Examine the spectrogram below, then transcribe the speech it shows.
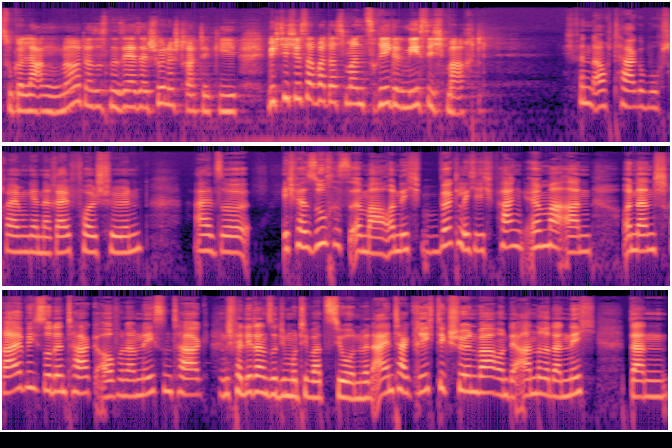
zu gelangen. Ne? Das ist eine sehr, sehr schöne Strategie. Wichtig ist aber, dass man es regelmäßig macht. Ich finde auch Tagebuchschreiben generell voll schön. Also ich versuche es immer und ich wirklich, ich fange immer an und dann schreibe ich so den Tag auf und am nächsten Tag, ich verliere dann so die Motivation. Wenn ein Tag richtig schön war und der andere dann nicht, dann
